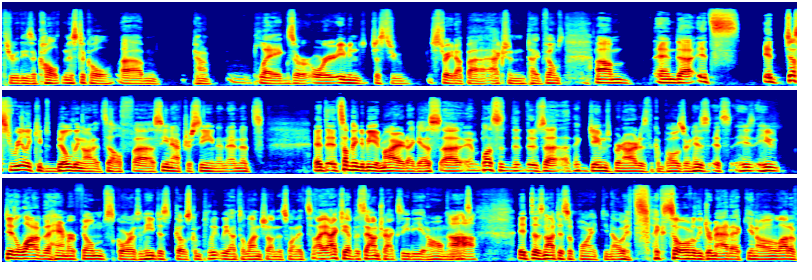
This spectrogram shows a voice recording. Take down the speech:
through these occult mystical um, kind of plagues or or even just through straight up uh, action type films. Um, and uh, it's it just really keeps building on itself uh, scene after scene, and and it's it, it's something to be admired, I guess. Uh, and plus, there's uh, I think James Bernard is the composer, and his it's his he did a lot of the Hammer film scores, and he just goes completely out to lunch on this one. It's I actually have the soundtrack CD at home. And Uh-huh. It does not disappoint. You know, it's like so overly dramatic. You know, a lot of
